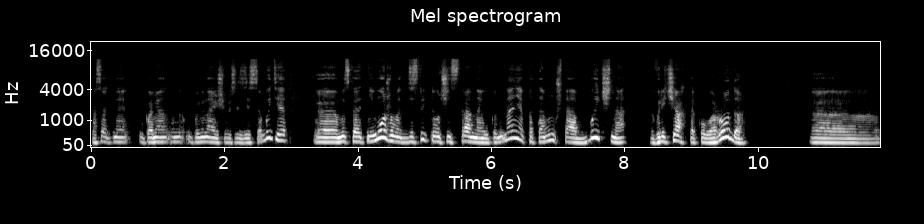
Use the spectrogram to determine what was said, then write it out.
касательно упомя... упоминающегося здесь события э, мы сказать не можем. Это действительно очень странное упоминание, потому что обычно в речах такого рода, э,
